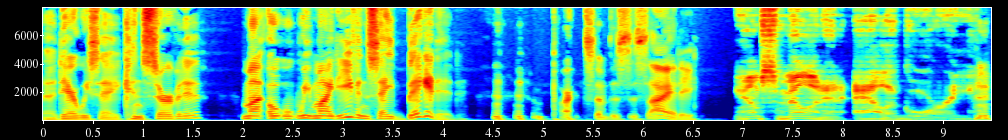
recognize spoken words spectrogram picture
uh, dare we say, conservative, my, oh, we might even say bigoted parts of the society. Yeah, I'm smelling an allegory.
